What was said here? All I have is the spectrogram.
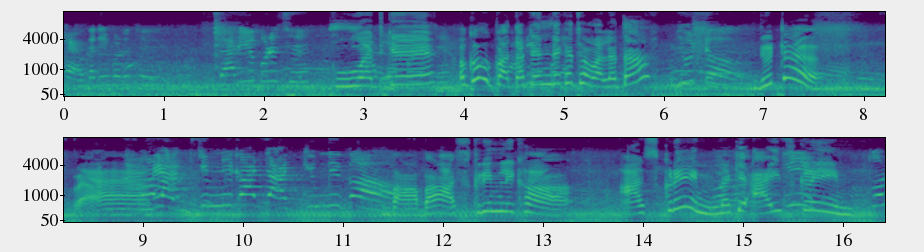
হ্যাঁ কুহু আজকে? ও কুহু কত ট্রেন দেখেছ বলো তো? দুটো। বাবা আইসক্রিম লেখা। আইসক্রিম নাকি আইসক্রিম তোর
